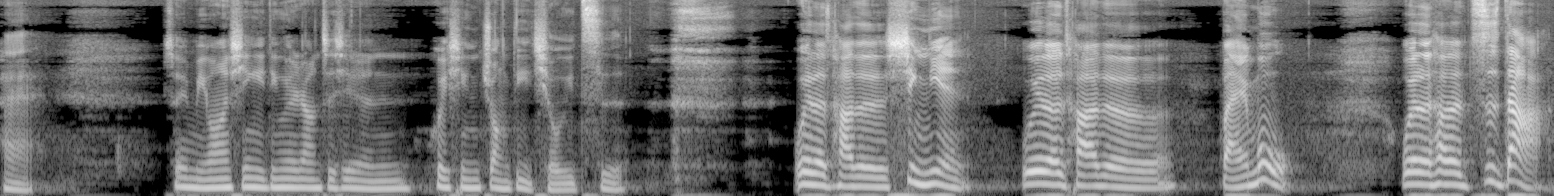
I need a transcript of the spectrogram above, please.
哎，所以冥王星一定会让这些人彗星撞地球一次，为了他的信念，为了他的白目，为了他的自大。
